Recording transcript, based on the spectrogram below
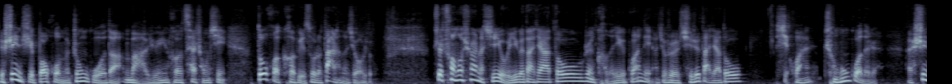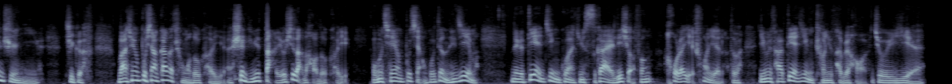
就甚至包括我们中国的马云和蔡崇信，都和科比做了大量的交流。这创投圈呢，其实有一个大家都认可的一个观点啊，就是其实大家都喜欢成功过的人。甚至你这个完全不相干的成功都可以，甚至你打游戏打得好都可以。我们前面不讲过电子竞技嘛？那个电竞冠军 Sky 李晓峰后来也创业了，对吧？因为他电竞成绩特别好，就也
